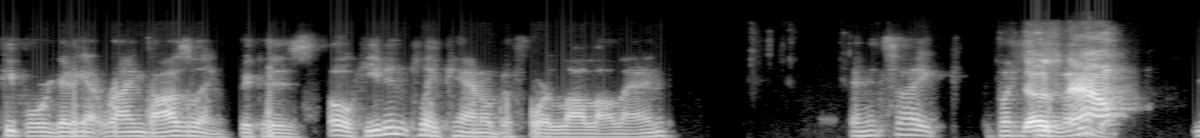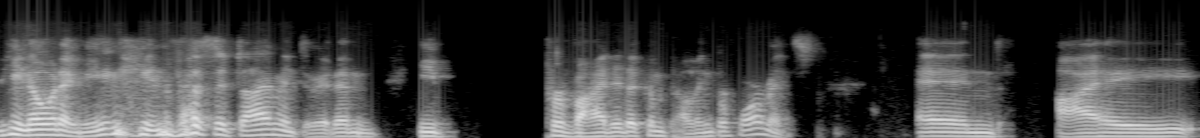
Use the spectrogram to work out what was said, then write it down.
people were getting at Ryan Gosling because, oh, he didn't play piano before La La Land. And it's like, but he Does now. it. You know what I mean? He invested time into it and he provided a compelling performance. And I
